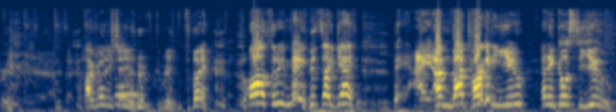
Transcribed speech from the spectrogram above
I'm to show you the replay. All three magnets I get. I, I'm not targeting you, and it goes to you.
